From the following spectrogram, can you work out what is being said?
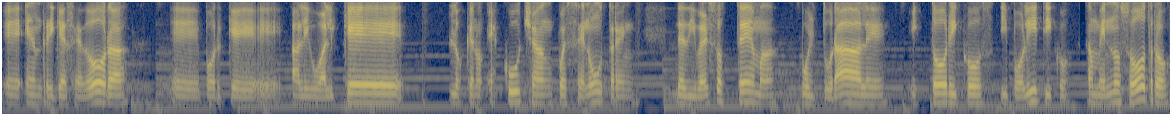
enriquecedora, porque al igual que los que nos escuchan pues se nutren de diversos temas culturales, históricos y políticos. También nosotros,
